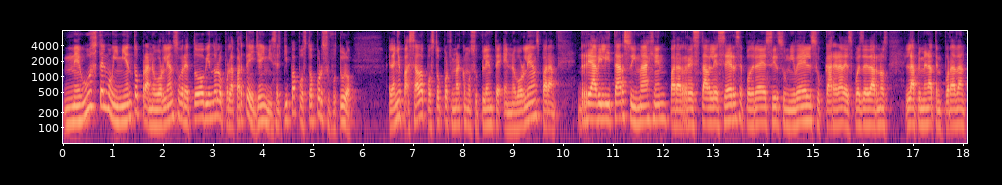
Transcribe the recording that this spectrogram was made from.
Me gusta el movimiento para Nuevo Orleans, sobre todo viéndolo por la parte de James. El tipo apostó por su futuro. El año pasado apostó por firmar como suplente en Nueva Orleans para rehabilitar su imagen, para restablecer, se podría decir, su nivel, su carrera después de darnos la primera temporada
